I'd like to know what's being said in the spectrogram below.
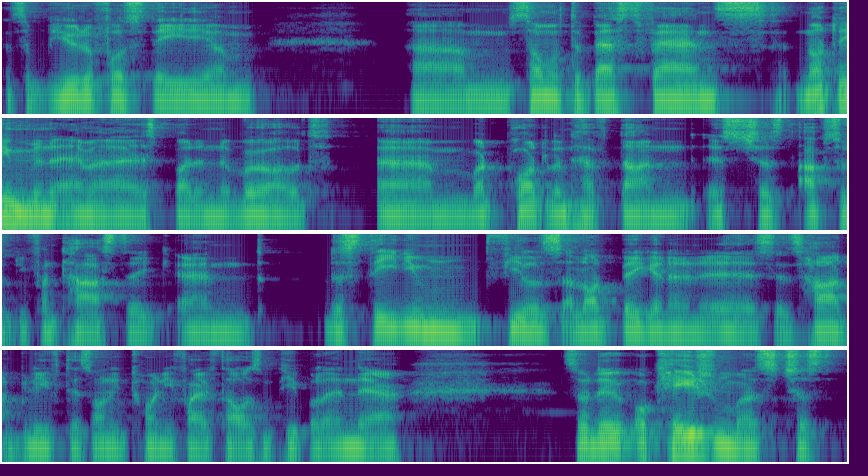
It's a beautiful stadium. Um, some of the best fans, not even in MLS, but in the world. Um, what Portland have done is just absolutely fantastic. And the stadium feels a lot bigger than it is. It's hard to believe there's only 25,000 people in there. So the occasion was just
